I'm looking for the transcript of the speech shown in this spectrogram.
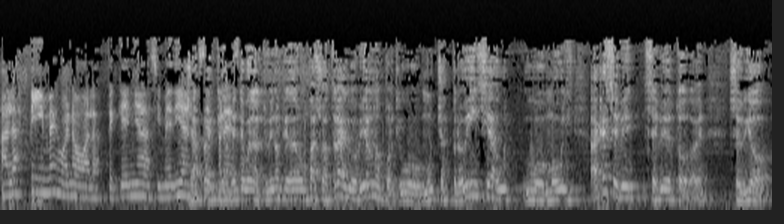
A las pymes, bueno, a las pequeñas y medianas. Ya prácticamente, bueno, tuvieron que dar un paso atrás el gobierno porque hubo muchas provincias, hubo móviles. Acá se ve, se vio todo, ¿eh? Se vio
